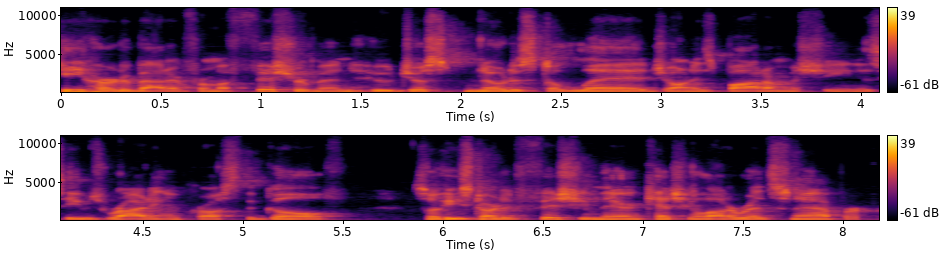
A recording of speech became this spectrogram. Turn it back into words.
He heard about it from a fisherman who just noticed a ledge on his bottom machine as he was riding across the Gulf. So he started fishing there and catching a lot of red snapper.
